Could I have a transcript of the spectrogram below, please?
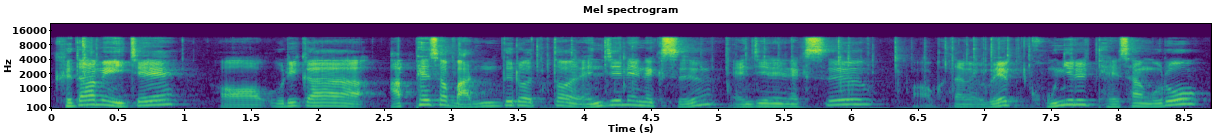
그 다음에 이제 어, 우리가 앞에서 만들었던 엔진NX, 엔진NX, 어, 그 다음에 웹01 대상으로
